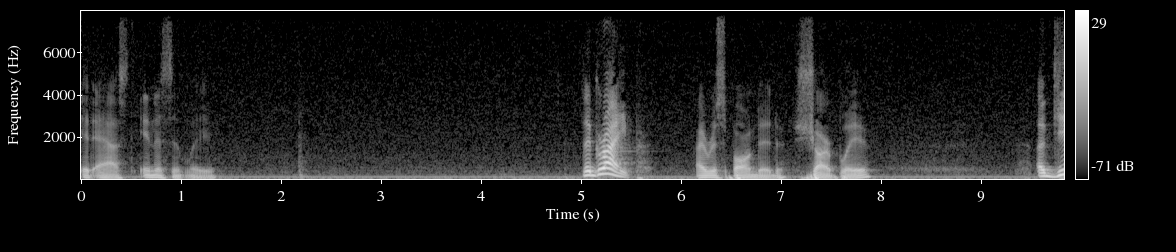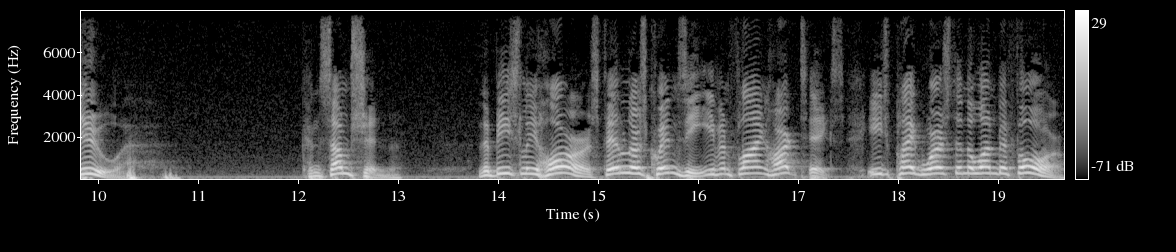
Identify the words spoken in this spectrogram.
It asked innocently. The gripe, I responded sharply. Ague. Consumption. The beastly horrors, fiddler's quinsy, even flying heart ticks, each plague worse than the one before.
